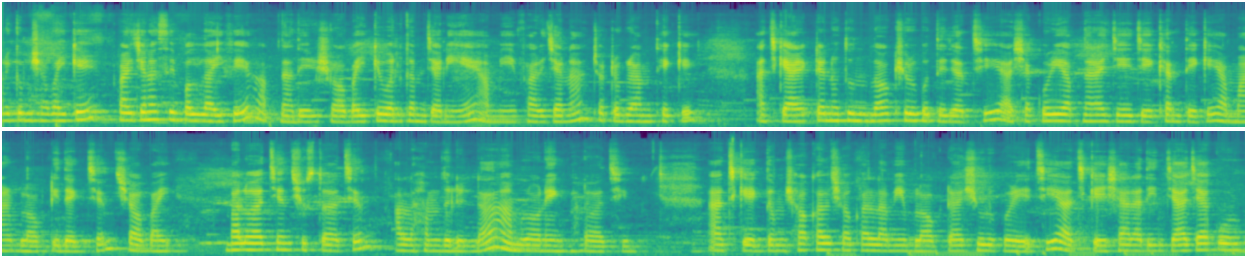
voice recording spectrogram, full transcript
আলাইকুম সবাইকে। ফারজানা সিম্পল লাইফে আপনাদের সবাইকে ওয়েলকাম জানিয়ে আমি ফারজানা চট্টগ্রাম থেকে। আজকে আরেকটা নতুন ব্লগ শুরু করতে যাচ্ছি। আশা করি আপনারা যে যেখান থেকে আমার ব্লগটি দেখছেন সবাই ভালো আছেন, সুস্থ আছেন। আলহামদুলিল্লাহ আমরা অনেক ভালো আছি। আজকে একদম সকাল সকাল আমি ব্লগটা শুরু করেছি। আজকে সারাদিন যা যা করব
